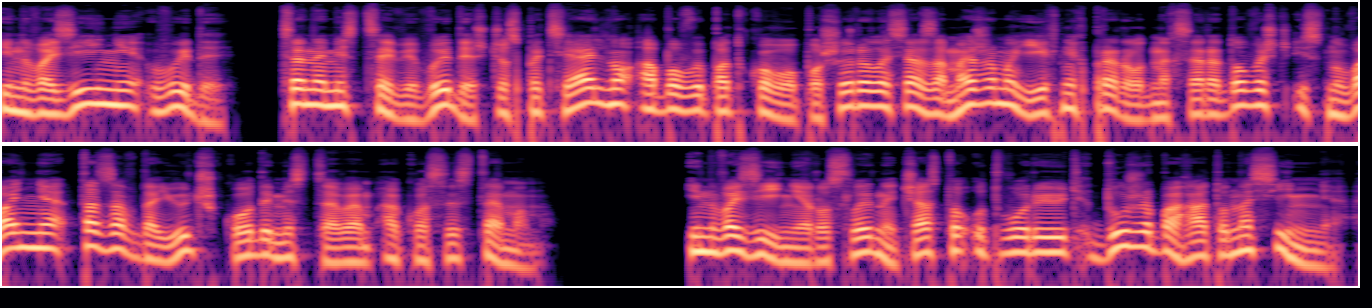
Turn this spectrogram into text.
Інвазійні види це не місцеві види, що спеціально або випадково поширилися за межами їхніх природних середовищ існування та завдають шкоди місцевим екосистемам. Інвазійні рослини часто утворюють дуже багато насіння,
